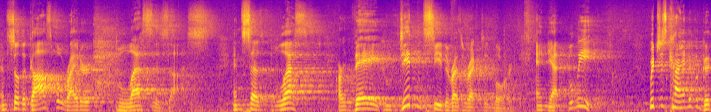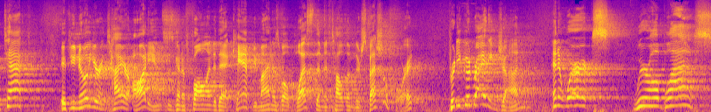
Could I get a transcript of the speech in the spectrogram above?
And so the gospel writer blesses us and says, Blessed are they who didn't see the resurrected Lord and yet believe, which is kind of a good tactic. If you know your entire audience is going to fall into that camp, you might as well bless them and tell them they're special for it. Pretty good writing, John. And it works. We're all blessed.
